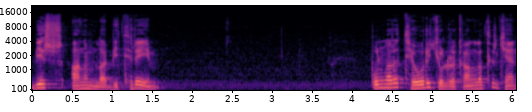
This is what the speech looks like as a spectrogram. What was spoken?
Bir anımla bitireyim. Bunları teorik olarak anlatırken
